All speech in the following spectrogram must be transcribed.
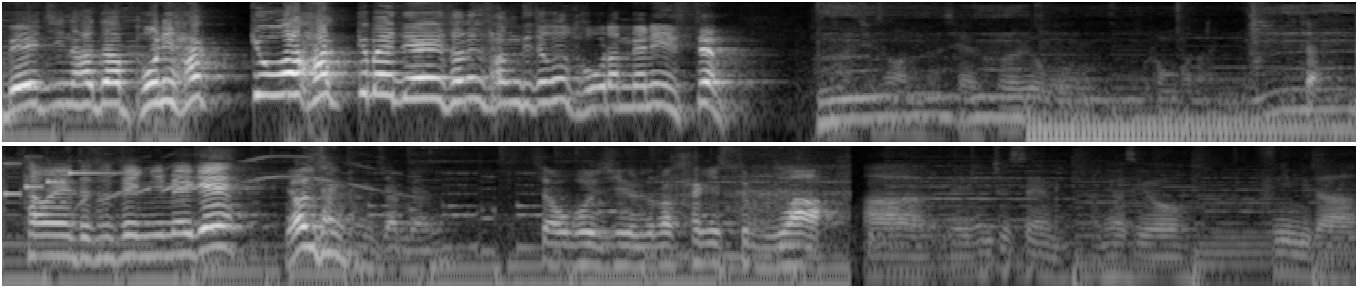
매진하다 보니 학교와 학급에 대해서는 상대적으로 소홀한 면이 있음. 아, 죄송합니다. 제가 그러려고 그런 건 아니에요. 자, 3학년 때 선생님에게 영상 편지 한번 써보시도록 하겠습니다. 아, 네, 현철 쌤 안녕하세요. 훈입니다.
